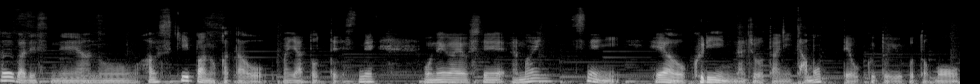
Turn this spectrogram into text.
例えばですね、あの、ハウスキーパーの方を雇ってですね、お願いをして、毎日常に部屋をクリーンな状態に保っておくということも、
